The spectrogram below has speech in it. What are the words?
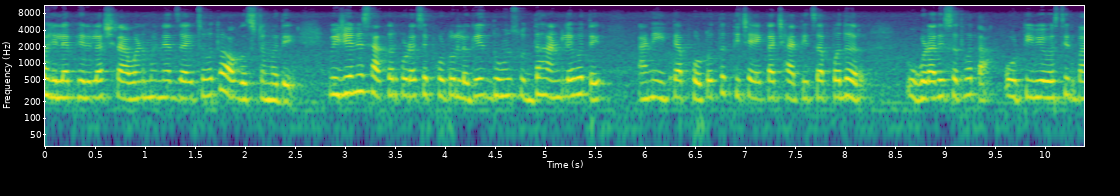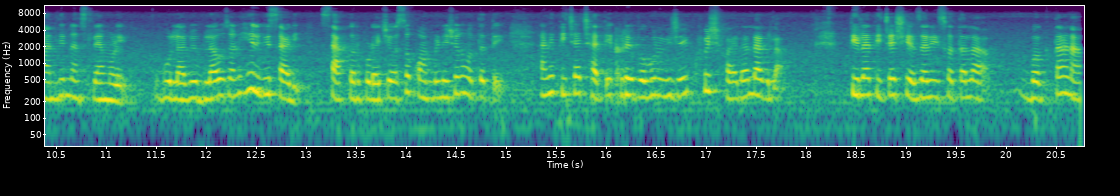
पहिल्या फेरीला श्रावण महिन्यात जायचं होतं ऑगस्टमध्ये. विजयने साखरपुड्याचे फोटो लगेच धुवूनसुद्धा आणले होते आणि त्या फोटोतच तिच्या एका छातीचा पदर उघडा दिसत होता. ओटी व्यवस्थित बांधली नसल्यामुळे गुलाबी ब्लाऊज आणि हिरवी साडी साखरपुड्याची असं कॉम्बिनेशन होतं ते आणि तिच्या छातीकडे बघून विजय खुश व्हायला लागला. तिला तिच्या शेजारी स्वतःला बघताना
